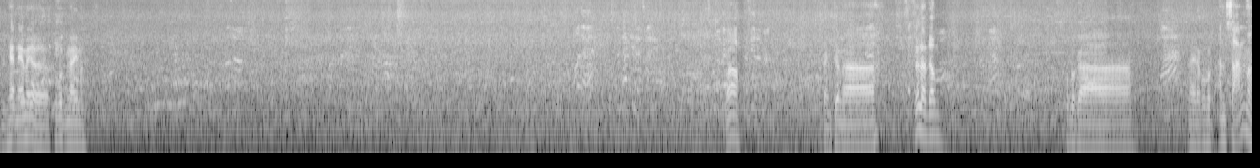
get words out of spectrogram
Ừ, hẹn em ấy ở khu vực này mà. Wow Cảnh tượng uh, rất là đông Khu vực uh, này là khu vực ăn sáng mà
